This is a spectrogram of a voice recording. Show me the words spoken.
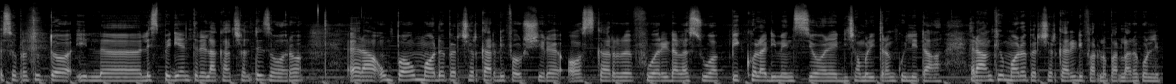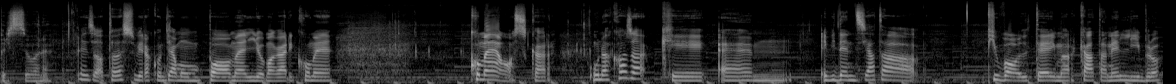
soprattutto il- l'espediente della caccia al tesoro era un po' un modo per cercare di far uscire Oscar fuori dalla sua piccola dimensione, diciamo, di tranquillità. Era anche un modo per cercare di farlo parlare con le persone. Esatto, adesso vi raccontiamo un po' meglio magari come com'è Oscar. Una cosa che è mm, evidenziata più volte rimarcata nel libro,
